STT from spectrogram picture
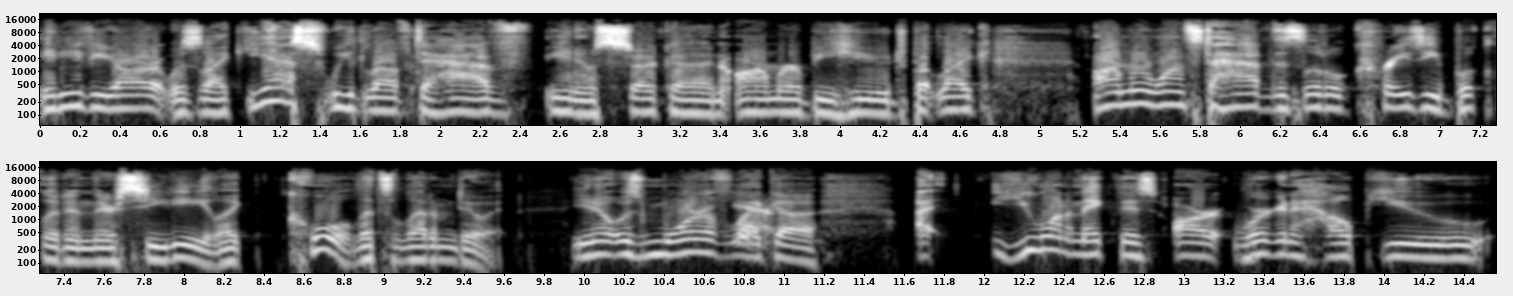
in EVR it was like, yes, we'd love to have you know Circa and Armor be huge, but like Armor wants to have this little crazy booklet in their CD. Like, cool, let's let them do it. You know, it was more of like Yeah. a. I, you want to make this art? We're going to help you,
